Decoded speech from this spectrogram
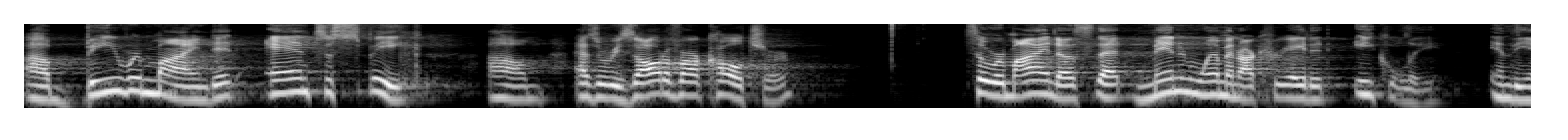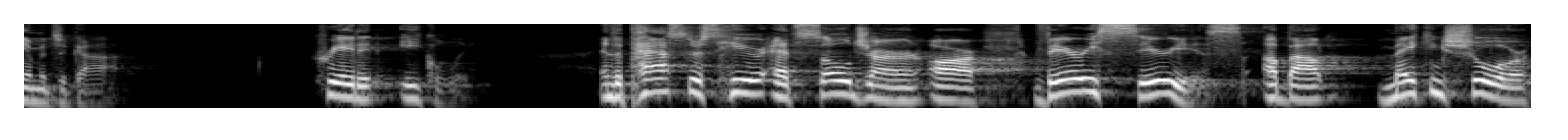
uh, be reminded and to speak um, as a result of our culture to remind us that men and women are created equally in the image of God, created equally. And the pastors here at Sojourn are very serious about making sure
